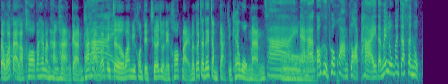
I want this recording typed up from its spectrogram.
แต่ว่าแต่ละข้อก็ให้มันห่างๆกัน ถ้าหากว่าไปเจอว่ามีคนติดเชื้ออยู่ในคอกไหน มันก็จะได้จำกัดอยู่แค่วงนั้น ใช่อ๋อนะคะ ก็คือเพื่อความปลอดภัย แต่ไม่รู้มันจะสนุกไป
